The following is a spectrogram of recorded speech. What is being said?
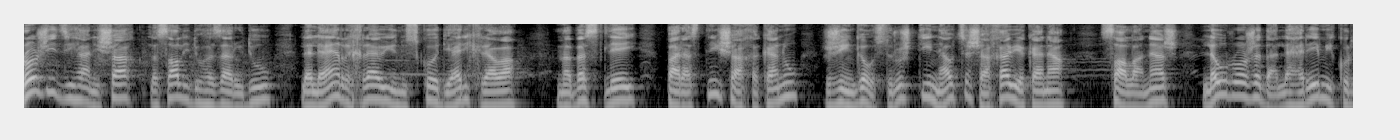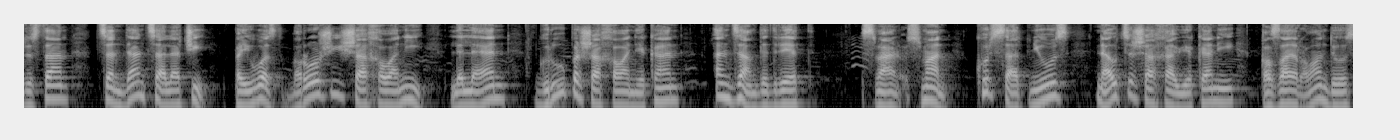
ڕۆژی جیهانی شاخ لە ساڵی دوو هەزار و دوو لە لایەن ڕێکخراوی یونسکۆ دیاری کراوە، مەبەست لێی پاراستنی شاخەکان و ژینگە و سروشتی ناوچە شاخاوییەکانە، ساڵانەش لەو ڕۆژەدا لە هەرێمی کوردستان چەندان چالاکی پەیوەست بە ڕۆژی شاخەوانی لە لایەن گرووپە شاخەوانییەکان ئەنجام دەدرێت. ئیسماعیل عوسمان، کوردسات نیوز، ناوچە شاخاوییەکانی قەزای ڕەواندز.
